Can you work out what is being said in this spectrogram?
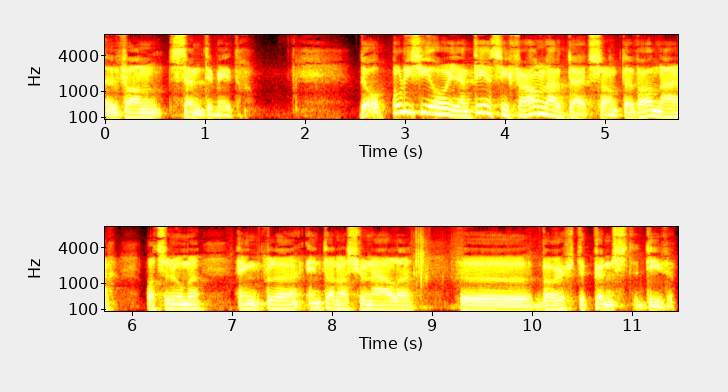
van centimeter. De politie oriënteert zich vooral naar Duitsland en vooral naar wat ze noemen enkele internationale uh, beruchte kunstdieven.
